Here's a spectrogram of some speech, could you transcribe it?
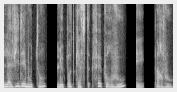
La vie des moutons, le podcast fait pour vous et par vous.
